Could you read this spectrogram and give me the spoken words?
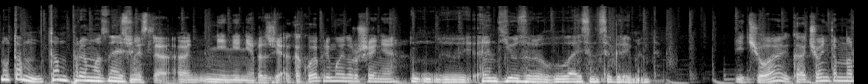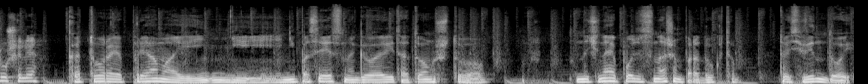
Ну, там, там прямо, знаешь... В смысле? А, не-не-не, подожди. А какое прямое нарушение? End User License Agreement. И что? А что они там нарушили? Которая прямо и не, непосредственно говорит о том, что начиная пользоваться нашим продуктом, то есть виндой,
